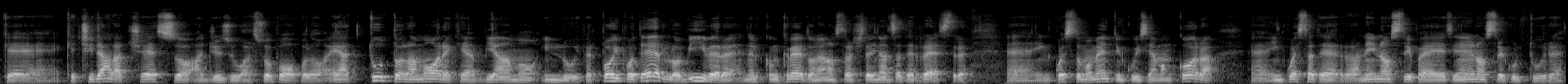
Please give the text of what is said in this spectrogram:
che, che, ci dà l'accesso a Gesù, al suo popolo e a tutto l'amore che abbiamo in Lui, per poi poterlo vivere nel concreto nella nostra cittadinanza terrestre, eh, in questo momento in cui siamo ancora eh, in questa terra, nei nostri paesi, nelle nostre culture,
